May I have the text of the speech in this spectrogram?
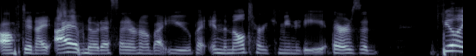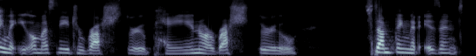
often I, I have noticed, I don't know about you, but in the military community, there's a feeling that you almost need to rush through pain or rush through something that isn't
